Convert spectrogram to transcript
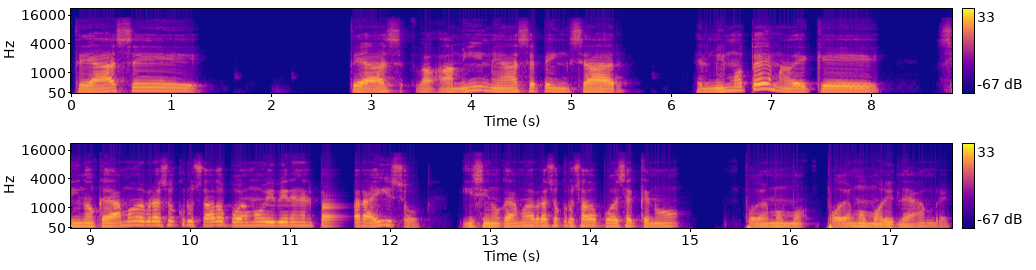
te hace, te hace, a mí me hace pensar el mismo tema de que si nos quedamos de brazos cruzados podemos vivir en el paraíso y si nos quedamos de brazos cruzados puede ser que no podemos, podemos morir de hambre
